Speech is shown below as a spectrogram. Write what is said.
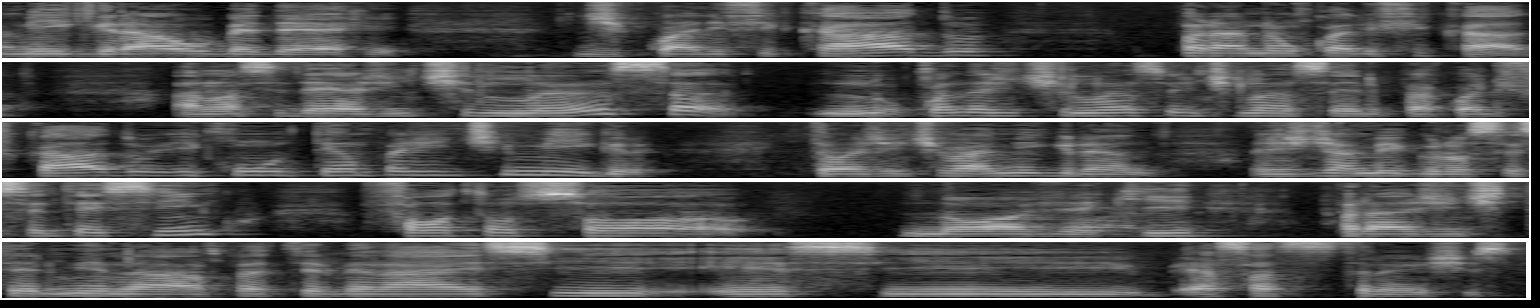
migrar o BDR de qualificado para não qualificado. A nossa ideia, a gente lança, quando a gente lança, a gente lança ele para qualificado e com o tempo a gente migra. Então a gente vai migrando. A gente já migrou 65, faltam só 9 aqui para a gente terminar, para terminar esse, esse, essas tranches.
